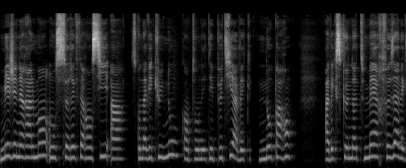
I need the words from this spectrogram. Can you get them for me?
Mais généralement, on se référencie à ce qu'on a vécu nous quand on était petit avec nos parents, avec ce que notre mère faisait, avec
